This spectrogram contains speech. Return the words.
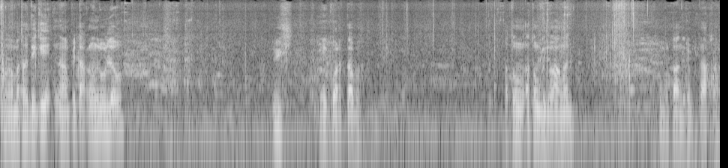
Mga matagdiki, napitakang lulo. Uy, may kwarta ba? Atong atong binuangan. Kumutan din pitaka.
